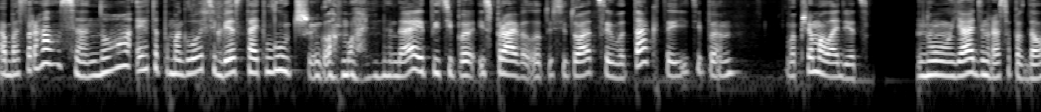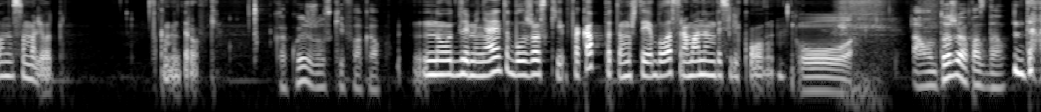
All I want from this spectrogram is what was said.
обосрался, но это помогло тебе стать лучше глобально, да, и ты типа исправил эту ситуацию вот так-то, и типа вообще молодец. Ну, я один раз опоздала на самолет в командировке. Какой жесткий факап. Ну, для меня это был жесткий факап, потому что я была с Романом Васильковым. О, А он тоже опоздал? Да.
